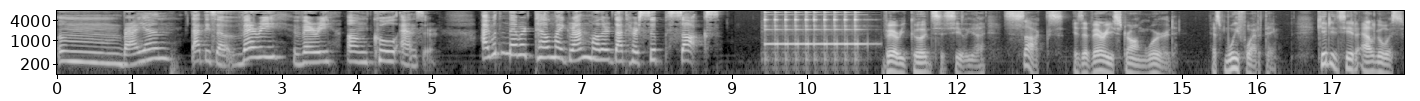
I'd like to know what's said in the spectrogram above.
Um, Brian, that is a very, very uncool answer. I would never tell my grandmother that her soup sucks. Very good, Cecilia. Sucks is a very strong word. Es muy fuerte. Quiere decir algo es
